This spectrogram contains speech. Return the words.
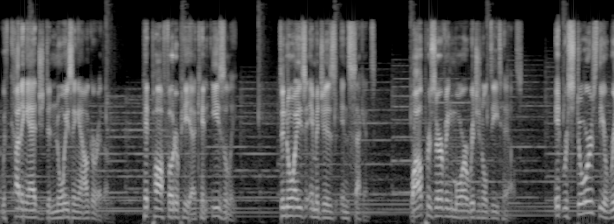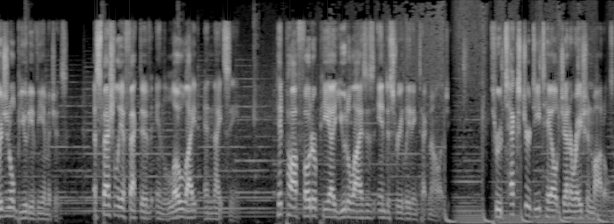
With cutting-edge denoising algorithm, HitPaw FotorPea can easily denoise images in seconds, while preserving more original details. It restores the original beauty of the images, especially effective in low light and night scene. HitPaw FotorPea utilizes industry-leading technology through texture detail generation models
